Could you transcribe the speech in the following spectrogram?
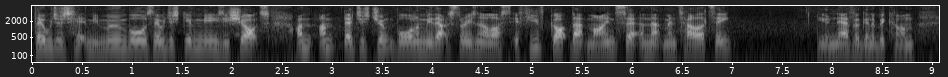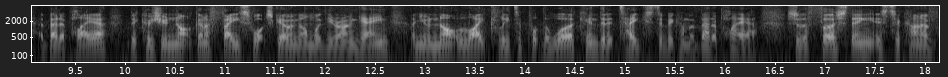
they were just hitting me moon balls. They were just giving me easy shots. I'm, I'm, they're just junk balling me. That's the reason I lost. If you've got that mindset and that mentality, you're never going to become a better player because you're not going to face what's going on with your own game and you're not likely to put the work in that it takes to become a better player. So the first thing is to kind of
